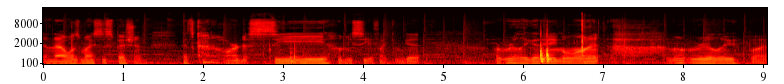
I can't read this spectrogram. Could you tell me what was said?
And that was my suspicion. It's kind of hard to see. Let me see if I can get a really good angle on it. Not really, but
